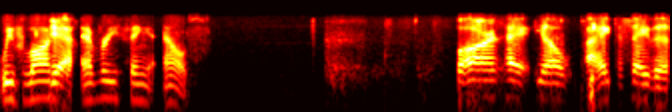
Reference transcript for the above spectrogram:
We've lost Yeah. everything else. Well, Aaron, hey, you know, I hate to say this,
